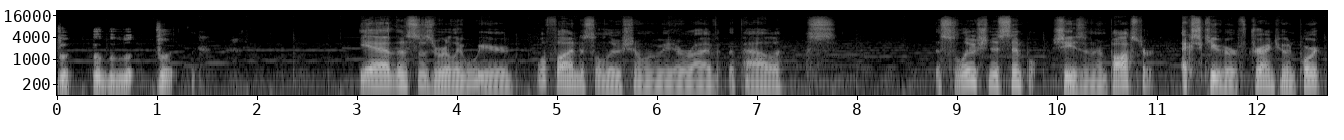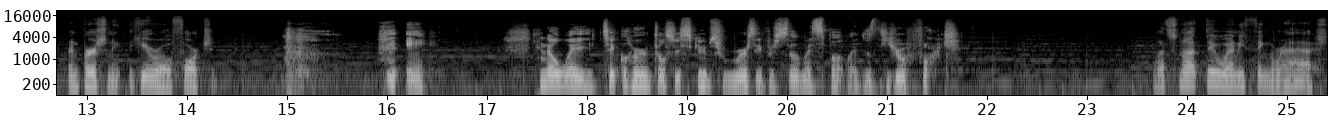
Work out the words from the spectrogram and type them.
but, but, but, but, Yeah, this is really weird. We'll find a solution when we arrive at the palace. The solution is simple. She is an imposter. Execute her for trying to import- impersonate the hero of fortune. eh. No way. Tickle her until she screams for mercy for stealing my spotlight as the hero of fortune. Let's not do anything rash.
